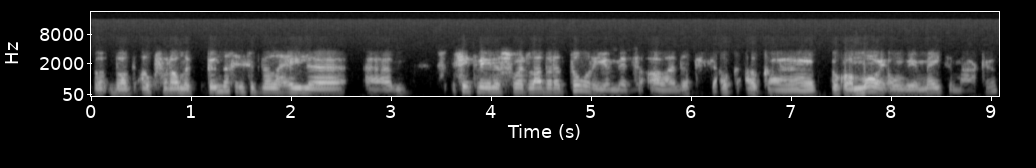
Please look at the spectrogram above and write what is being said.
Want ook veranderkundig is het wel een hele. Um, zitten we in een soort laboratorium met z'n allen. Dat is ook, ook, uh, ook wel mooi om weer mee te maken.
